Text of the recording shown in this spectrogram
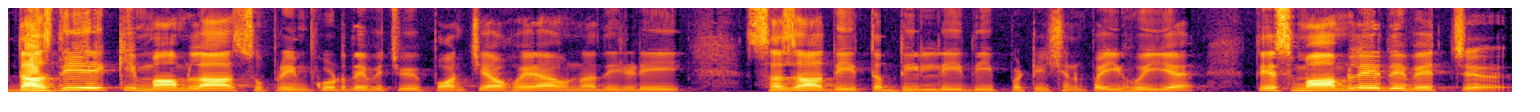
ਦੱਸ ਦਈਏ ਕਿ ਮਾਮਲਾ ਸੁਪਰੀਮ ਕੋਰਟ ਦੇ ਵਿੱਚ ਵੀ ਪਹੁੰਚਿਆ ਹੋਇਆ। ਉਹਨਾਂ ਦੀ ਜਿਹੜੀ ਸਜ਼ਾ ਦੀ ਤਬਦੀਲੀ ਦੀ ਪਟੀਸ਼ਨ ਪਈ ਹੋਈ ਹੈ ਤੇ ਇਸ ਮਾਮਲੇ ਦੇ ਵਿੱਚ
